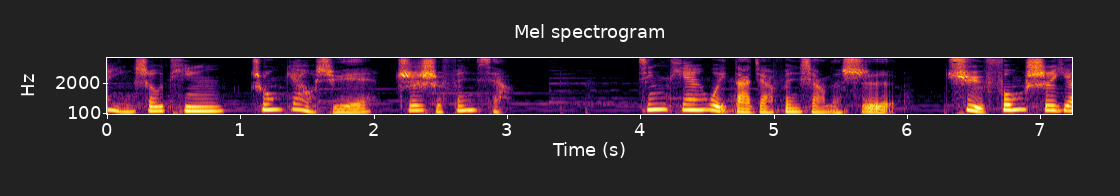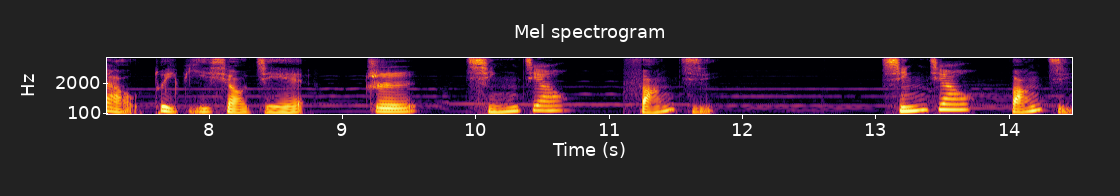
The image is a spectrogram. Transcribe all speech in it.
欢迎收听中药学知识分享。今天为大家分享的是祛风湿药对比小结之秦椒、防己。秦椒、防己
